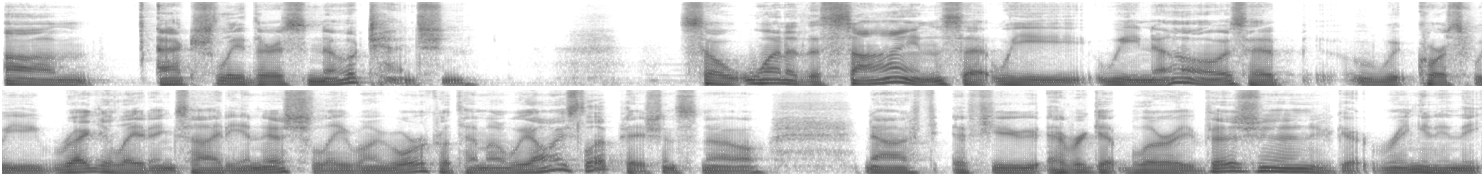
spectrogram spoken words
Um, actually, there's no tension so one of the signs that we we know is that, we, of course, we regulate anxiety initially when we work with them, and we always let patients know. Now, if, if you ever get blurry vision, you get ringing in the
